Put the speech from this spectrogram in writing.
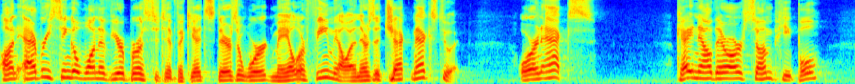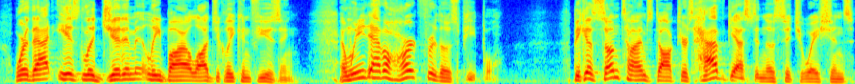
On every single one of your birth certificates, there's a word male or female, and there's a check next to it or an X. Okay, now there are some people where that is legitimately biologically confusing. And we need to have a heart for those people. Because sometimes doctors have guessed in those situations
